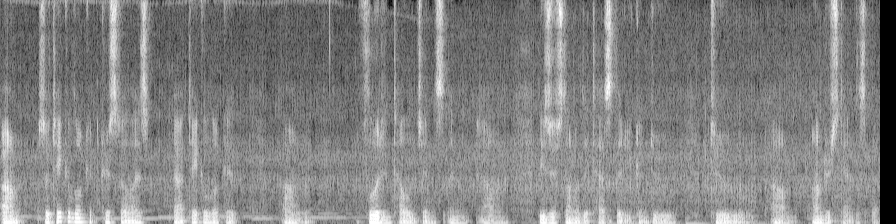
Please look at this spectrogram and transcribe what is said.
Um, so take a look at crystallized, uh, take a look at um, fluid intelligence, and um, these are some of the tests that you can do to um, understand this better.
